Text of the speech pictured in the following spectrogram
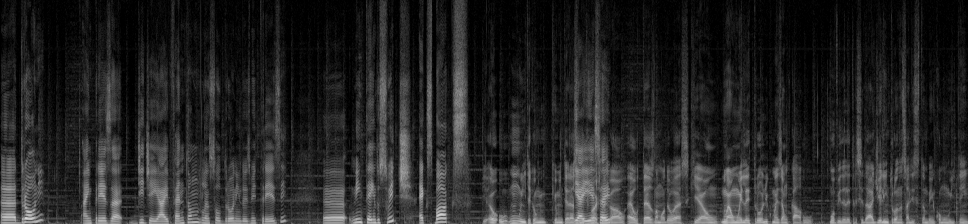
Ah, drone, a empresa DJI Phantom lançou o drone em 2013. Ah, Nintendo Switch, Xbox. E eu- um item que eu, me- que eu me interesso E muito, aí, que eu acho aí- legal, é o Tesla Model S, que é um, não é um eletrônico, mas é um carro movido a eletricidade. E ele entrou nessa lista também como um item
